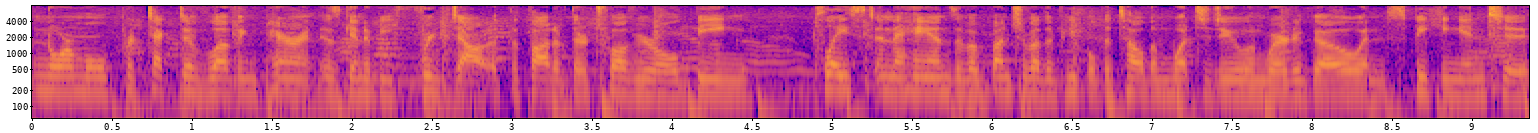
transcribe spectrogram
normal, protective, loving parent is going to be freaked out at the thought of their 12-year-old being placed in the hands of a bunch of other people to tell them what to do and where to go and speaking into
